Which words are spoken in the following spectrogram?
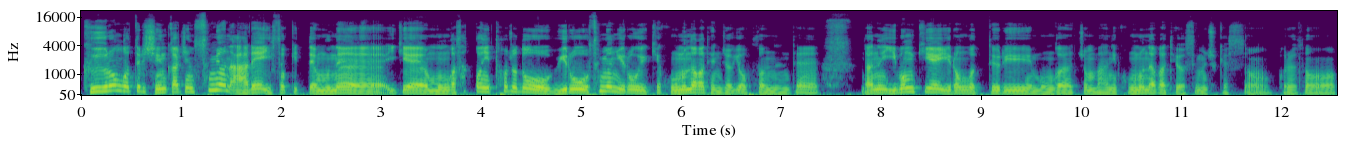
그런 것들이 지금까지는 수면 아래에 있었기 때문에 이게 뭔가 사건이 터져도 위로 수면 위로 이렇게 공론화가 된 적이 없었는데 나는 이번 기회에 이런 것들이 뭔가 좀 많이 공론화가 되었으면 좋겠어. 그래서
